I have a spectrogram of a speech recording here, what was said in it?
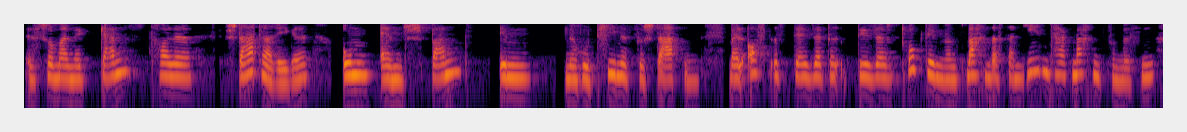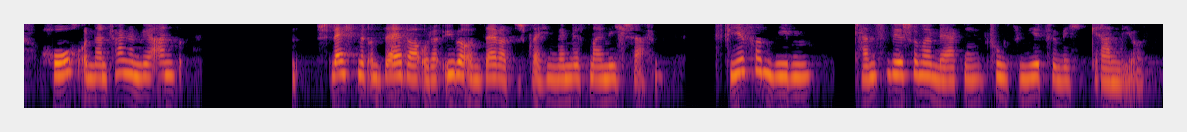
ist schon mal eine ganz tolle Starterregel, um entspannt in eine Routine zu starten. Weil oft ist dieser, dieser Druck, den wir uns machen, das dann jeden Tag machen zu müssen, hoch und dann fangen wir an, schlecht mit uns selber oder über uns selber zu sprechen, wenn wir es mal nicht schaffen. Vier von sieben, kannst du dir schon mal merken, funktioniert für mich grandios.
